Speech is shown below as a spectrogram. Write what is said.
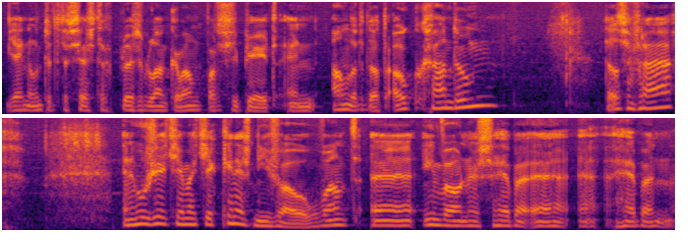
jij noemt het de 60-plus blanke man participeert... en anderen dat ook gaan doen? Dat is een vraag. En hoe zit je met je kennisniveau? Want uh, inwoners hebben, uh, hebben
